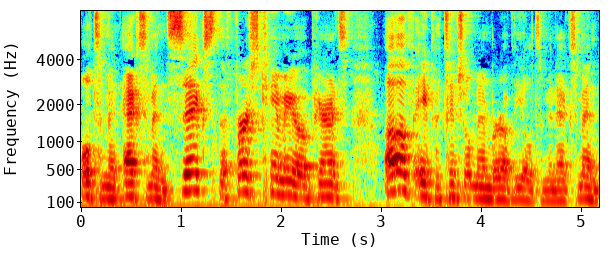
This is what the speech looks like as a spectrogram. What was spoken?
Ultimate X Men 6, the first cameo appearance of a potential member of the Ultimate X Men.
